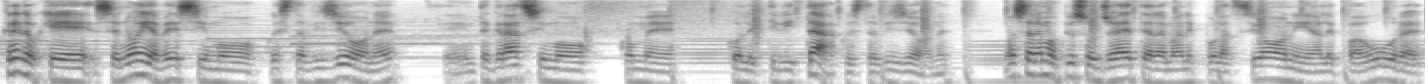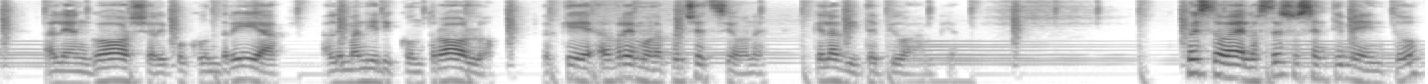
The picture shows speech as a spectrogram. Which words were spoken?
Credo che se noi avessimo questa visione, eh, integrassimo come collettività questa visione, non saremmo più soggetti alle manipolazioni, alle paure, alle angosce, all'ipocondria, alle manie di controllo, perché avremo la percezione che la vita è più ampia. Questo è lo stesso sentimento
